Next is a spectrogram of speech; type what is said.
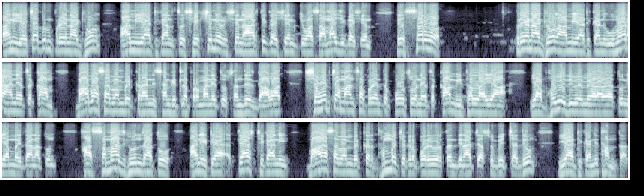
आणि याच्यातून प्रेरणा घेऊन आम्ही या ठिकाणचं शैक्षणिक असेल आर्थिक असेल किंवा सामाजिक असेल हे सर्व प्रेरणा घेऊन आम्ही या ठिकाणी उभं राहण्याचं काम बाबासाहेब आंबेडकरांनी सांगितल्याप्रमाणे तो संदेश गावात शेवटच्या माणसापर्यंत पोहोचवण्याचं काम इथला या या भव्य दिव्य मेळाव्यातून या मैदानातून हा समाज घेऊन जातो आणि त्या त्याच ठिकाणी बाळासाहेब आंबेडकर धम्मचक्र परिवर्तन दिनाच्या शुभेच्छा देऊन या ठिकाणी थांबतात.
